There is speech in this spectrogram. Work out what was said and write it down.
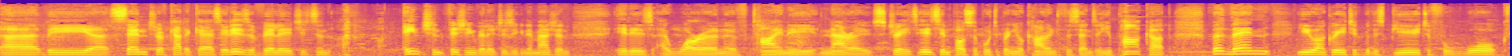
Uh, the uh, centre of Cadaqués, it is a village. It's an ancient fishing village, as you can imagine. It is a warren of tiny, narrow streets. It's impossible to bring your car into the centre. You park up, but then you are greeted with this beautiful walk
